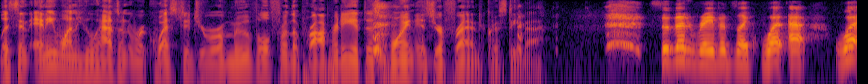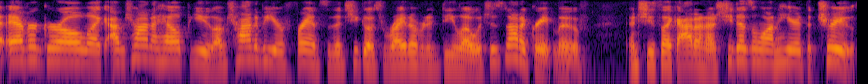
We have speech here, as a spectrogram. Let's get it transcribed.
Listen, anyone who hasn't requested your removal from the property at this point is your friend, Christina. So then Raven's like, "What? Uh, whatever, girl. Like, I'm trying to help you. I'm trying to be your friend." So then she goes right over to D'Lo, which is not a great move. And she's like, "I don't know. She doesn't want to hear the truth."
